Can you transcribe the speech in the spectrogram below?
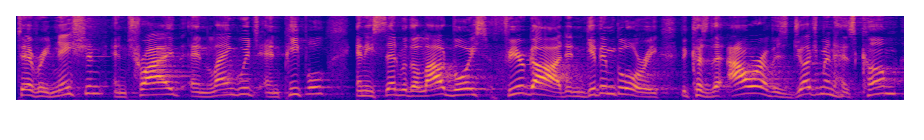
to every nation and tribe and language and people. And he said with a loud voice, Fear God and give him glory, because the hour of his judgment has come.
